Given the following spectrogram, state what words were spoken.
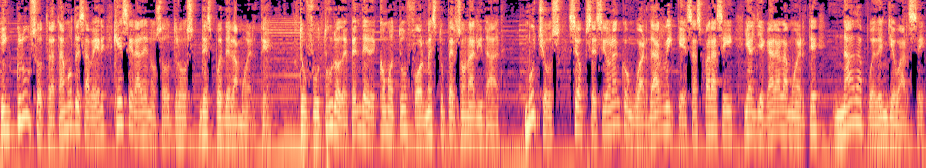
Incluso tratamos de saber qué será de nosotros después de la muerte. Tu futuro depende de cómo tú formes tu personalidad. Muchos se obsesionan con guardar riquezas para sí y al llegar a la muerte nada pueden llevarse.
